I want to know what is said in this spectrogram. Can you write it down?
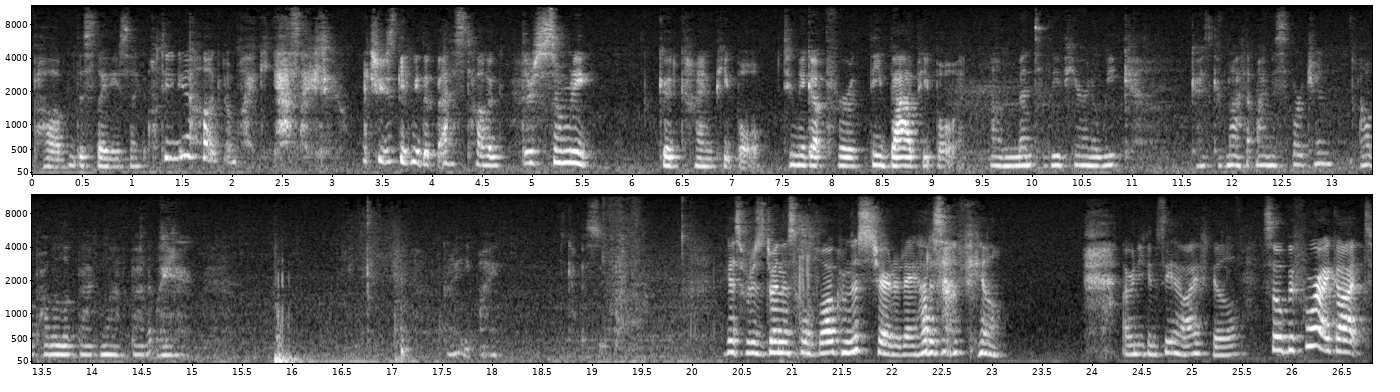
pub, this lady's like, "Oh, do you need a hug?" And I'm like, "Yes, I do." And she just gave me the best hug. There's so many good, kind people to make up for the bad people. I'm meant to leave here in a week. You guys can laugh at my misfortune. I'll probably look back and laugh about it later. I'm gonna eat my cup of soup. I guess we're just doing this whole vlog from this chair today. How does that feel? I mean, you can see how I feel. So before I got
